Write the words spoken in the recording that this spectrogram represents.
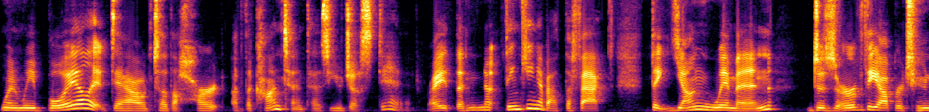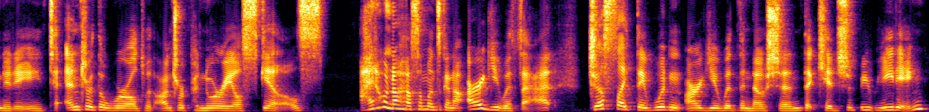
when we boil it down to the heart of the content, as you just did, right? The no, thinking about the fact that young women deserve the opportunity to enter the world with entrepreneurial skills. I don't know how someone's going to argue with that, just like they wouldn't argue with the notion that kids should be reading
